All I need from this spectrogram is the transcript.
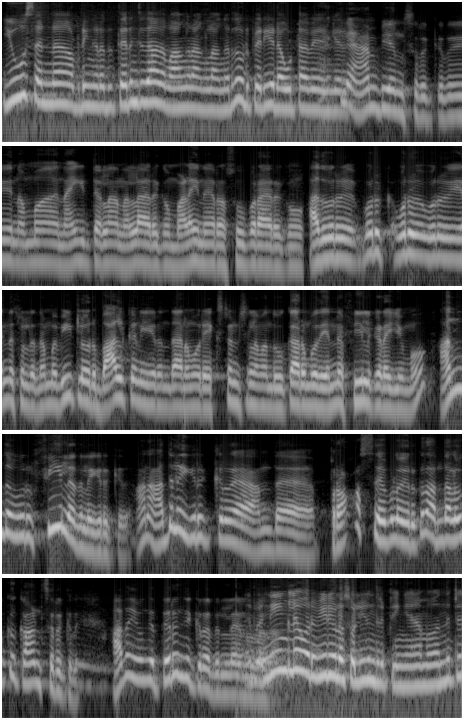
யூஸ் என்ன அப்படிங்கிறது தெரிஞ்சுதான் அதை வாங்குறாங்களாங்கிறது ஒரு பெரிய டவுட்டாவே இங்க ஆம்பியன்ஸ் இருக்குது? நம்ம நைட் எல்லாம் நல்லா இருக்கும். மழை நேரம் சூப்பரா இருக்கும். அது ஒரு ஒரு ஒரு ஒரு என்ன சொல்றது? நம்ம வீட்ல ஒரு பால்கனி இருந்தா நம்ம ஒரு எக்ஸ்டென்ஷன்ல வந்து உட்காரும்போது என்ன ஃபீல் கிடைக்குமோ அந்த ஒரு ஃபீல் அதுல இருக்குது. ஆனா அதுல இருக்கிற அந்த ப்ராஸ் எவ்வளவு இருக்குதோ அந்த அளவுக்கு கான்ஸ் இருக்குது. அதை இவங்க தெரிஞ்சுக்கிறது இப்ப இல்லை நீங்களே ஒரு வீடியோல சொல்லியிருந்திருப்பீங்க. நம்ம வந்துட்டு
